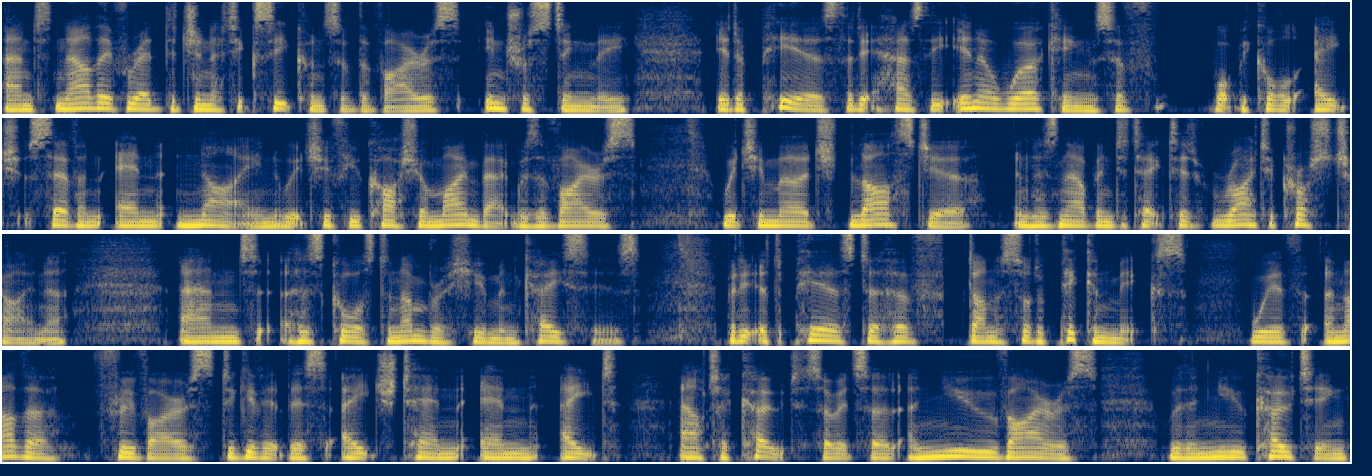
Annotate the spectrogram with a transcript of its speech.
and now they've read the genetic sequence of the virus. Interestingly, it appears that it has the inner workings of what we call H7N9, which, if you cast your mind back, was a virus which emerged last year and has now been detected right across China and has caused a number of human cases. But it appears to have done a sort of pick and mix with another flu virus to give it this H10N8 outer coat. So it's a, a new virus with a new coating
